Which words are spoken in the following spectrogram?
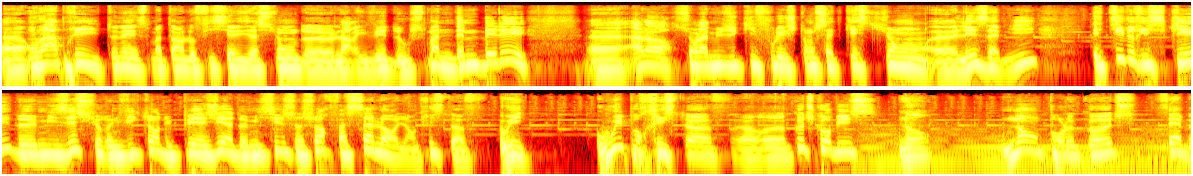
Euh, on a appris, tenez, ce matin, l'officialisation de l'arrivée de Ousmane Dembélé. Euh, alors, sur la musique qui fout les jetons, cette question, euh, les amis, est-il risqué de miser sur une victoire du PSG à domicile ce soir face à Lorient Christophe? Oui. Oui pour Christophe. Euh, coach Courbis? Non, Non pour le coach. Seb?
